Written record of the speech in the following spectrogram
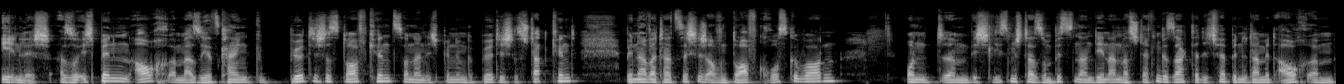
ähnlich. Also ich bin auch, ähm, also jetzt kein gebürtiges Dorfkind, sondern ich bin ein gebürtiges Stadtkind, bin aber tatsächlich auf dem Dorf groß geworden. Und ähm, ich schließe mich da so ein bisschen an den an, was Steffen gesagt hat. Ich verbinde damit auch ähm,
